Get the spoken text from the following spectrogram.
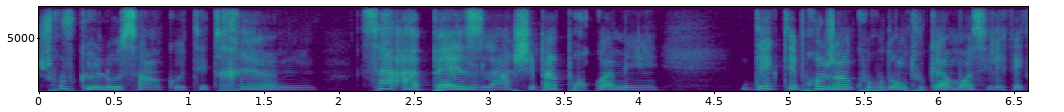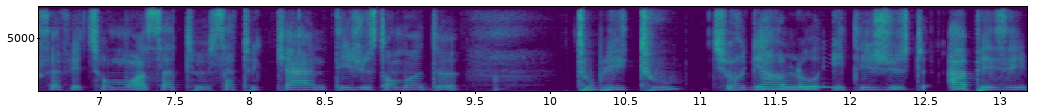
je trouve que l'eau, ça a un côté très. euh, ça apaise, là. Je sais pas pourquoi, mais dès que tu es proche d'un cours d'eau, en tout cas, moi, c'est l'effet que ça fait sur moi. Ça te, ça te calme. Tu es juste en mode. euh, T'oublies tout. Tu regardes l'eau et tu es juste apaisé.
